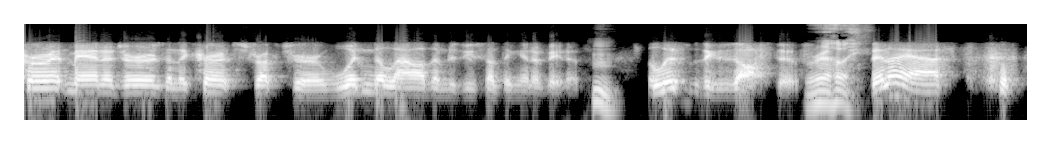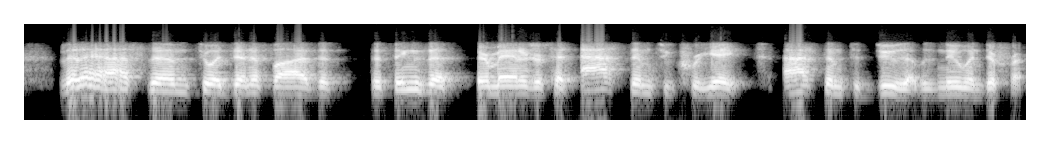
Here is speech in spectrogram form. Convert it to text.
current managers and the current structure wouldn't allow them to do something innovative. Hmm. The list was exhaustive. Really? Then I asked then I asked them to identify the, the things that their managers had asked them to create, asked them to do that was new and different.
